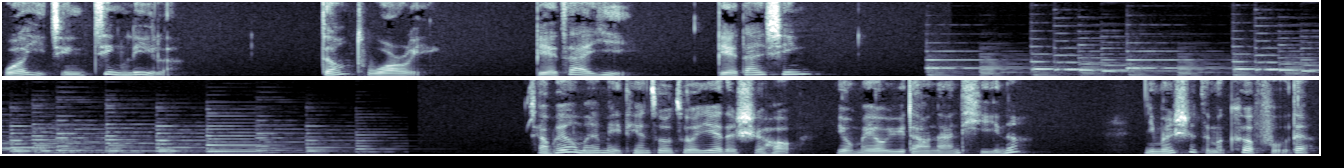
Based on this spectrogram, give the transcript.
我已经尽力了。Don't worry，别在意，别担心。小朋友们每天做作业的时候，有没有遇到难题呢？你们是怎么克服的？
